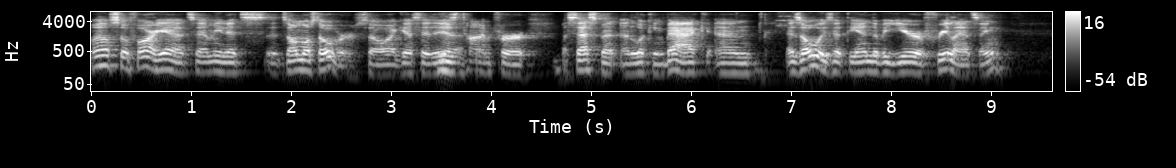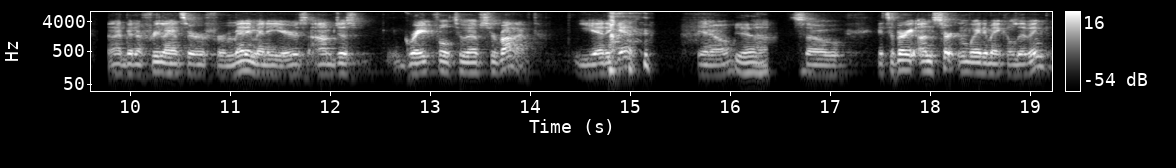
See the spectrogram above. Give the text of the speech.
Well, so far, yeah. It's I mean, it's it's almost over. So I guess it is yeah. time for assessment and looking back. And as always, at the end of a year of freelancing, and I've been a freelancer for many many years, I'm just grateful to have survived yet again. you know. Yeah. Uh, so it's a very uncertain way to make a living,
